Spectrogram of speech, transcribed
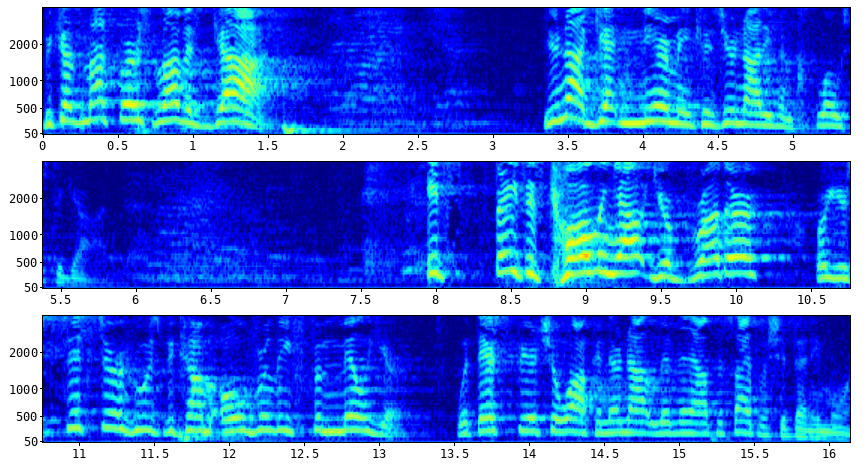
because my first love is God. You're not getting near me because you're not even close to God. It's faith is calling out your brother or your sister who has become overly familiar with their spiritual walk and they're not living out discipleship anymore.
